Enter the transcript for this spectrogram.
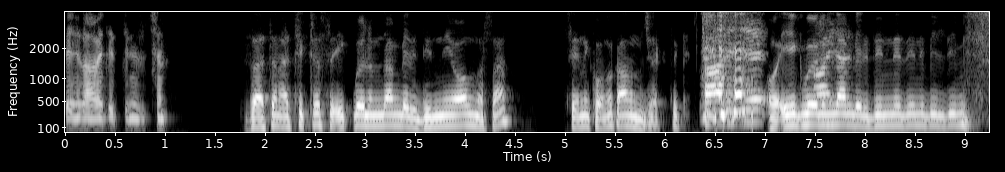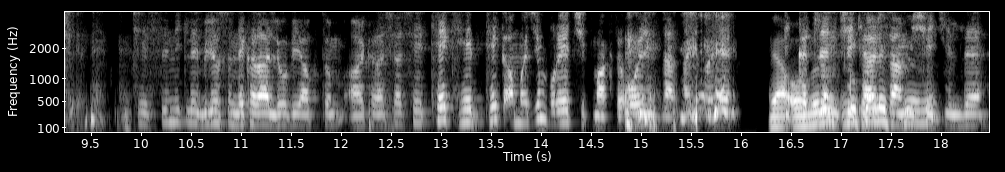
beni davet ettiğiniz için. Zaten açıkçası ilk bölümden beri dinliyor olmasan seni konuk almayacaktık. Sadece o ilk bölümden aynen. beri dinlediğini bildiğimiz için. Kesinlikle biliyorsun ne kadar lobi yaptım arkadaşlar. Şey tek hep tek amacım buraya çıkmaktı. O yüzden hani böyle ya dikkatlerini çekersen bir şekilde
